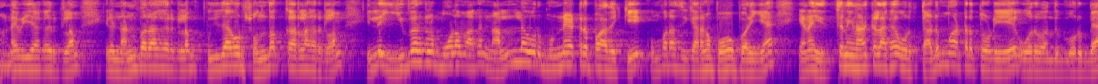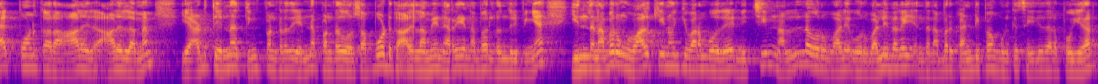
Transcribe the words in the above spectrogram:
மனைவியாக இருக்கலாம் இல்லை நண்பராக இருக்கலாம் புதிதாக ஒரு சொந்தக்காரராக இருக்கலாம் இல்லை இவர்கள் மூலமாக நல்ல ஒரு முன்னேற்ற பாதைக்கு கும்பராசிக்காரங்க போக போகிறீங்க ஏன்னா இத்தனை நாட்களாக ஒரு தடுமாற்றத்தோடையே ஒரு வந்து ஒரு பேக் போனுக்கார ஆள் ஆள் இல்லாமல் அடுத்து என்ன திங்க் பண்ணுறது என்ன பண்ணுறது ஒரு சப்போர்ட்டுக்கு ஆள் இல்லாமல் மாதிரி நிறைய நபர் இருந்திருப்பீங்க. இந்த நபர் உங்கள் வாழ்க்கையை நோக்கி வரும்போது நிச்சயம் நல்ல ஒரு வழி ஒரு வழிவகை இந்த நபர் கண்டிப்பாக உங்களுக்கு செய்து தரப்போகிறார்.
